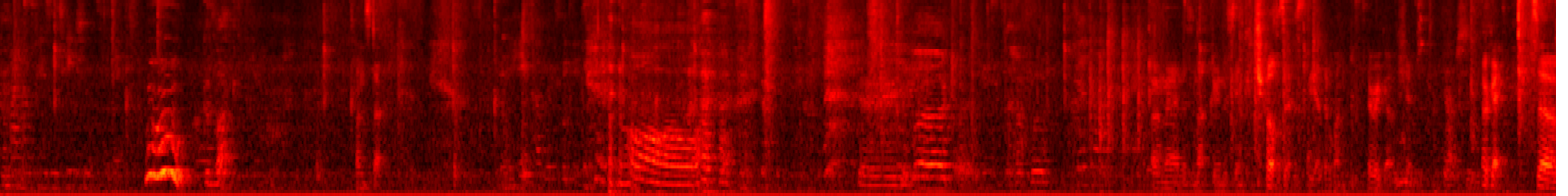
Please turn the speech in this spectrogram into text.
Final presentations today. Woohoo! Good luck. Fun stuff. I hate public speaking. Aww. Okay, good luck. Have fun. Good luck. Oh man, this is not doing the same controls as the other one. There we go, shift. Yeah, see. Okay, so.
